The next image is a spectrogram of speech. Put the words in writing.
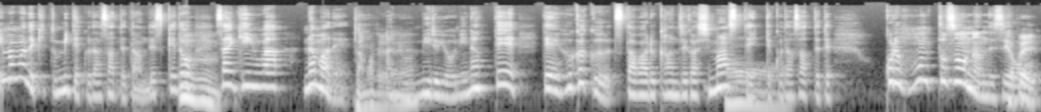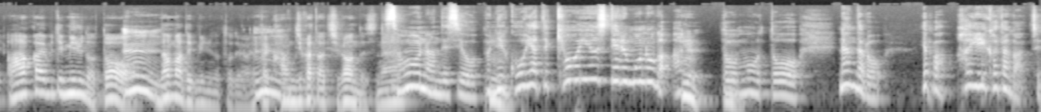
今まできっと見てくださってたんですけど、うんうん最近は生であの、ね。見るようになって、で、深く伝わる感じがしますって言ってくださってて、これ本当そうなんですよ。やっぱりアーカイブで見るのと、うん生で見るのとではやっぱり感じ方は違うんですね。そうなんですよ。やっぱね、うんこうやって共有してるものがあると思うと、なんだろう、やっぱ入り方が違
